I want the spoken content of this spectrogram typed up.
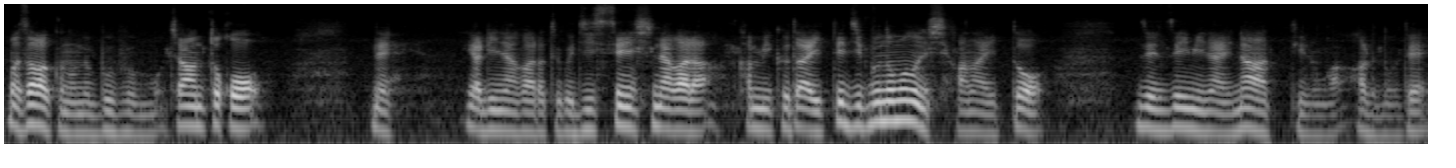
まあ、座学の部分もちゃんとこうねやりながらというか実践しながら噛み砕いて自分のものにしていかないと全然意味ないなっていうのがあるのでやっ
